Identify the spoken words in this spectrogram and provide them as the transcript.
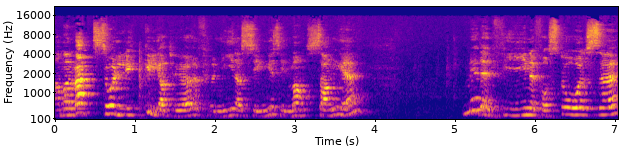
Har man vært så lykkelig at høre fru Nina synge sin manns sange, med den fine forståelse,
